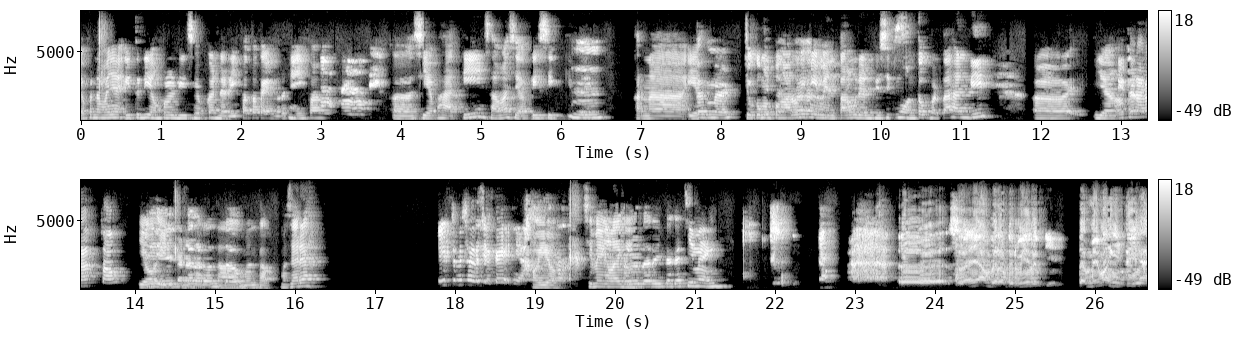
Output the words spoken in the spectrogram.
apa namanya itu dia yang perlu disiapkan dari Iva atau kayak menurutnya Iva eh, siap hati sama siap fisik gitu. ya. Hmm. Karena ya Karena cukup mempengaruhi Kita- ki mentalmu dan fisikmu untuk bertahan di eh, yang di tanah rantau Yo, Iya, di di tanah rantau. Mantap. Masih ada? itu misalnya kayaknya Oh iya, Cimeng lagi. dari kakak Cimeng. Eh, sebenarnya hampir-hampir mirip ya. Dan memang itu ya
